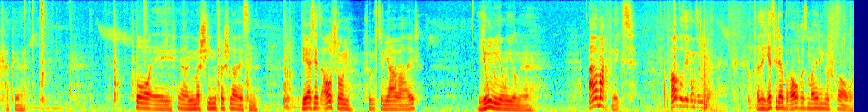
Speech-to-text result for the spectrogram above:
Kacke. Boah ey, ja die Maschinen verschleißen. Der ist jetzt auch schon 15 Jahre alt. Junge, Junge, Junge. Aber macht nichts. Hauptsache sie funktionieren. Was ich jetzt wieder brauche, ist meine liebe Frau.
